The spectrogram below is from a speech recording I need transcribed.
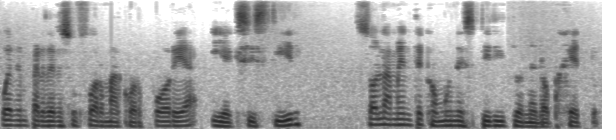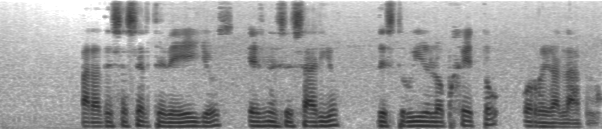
Pueden perder su forma corpórea y existir solamente como un espíritu en el objeto. Para deshacerte de ellos es necesario destruir el objeto o regalarlo.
